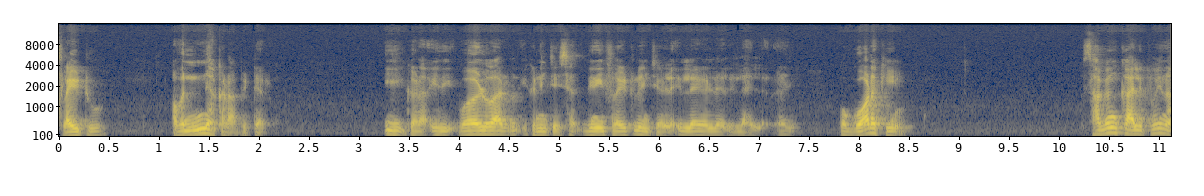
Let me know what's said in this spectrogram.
ఫ్లైటు అవన్నీ అక్కడ పెట్టారు. ఇక్కడ ఇది వరల్డ్ వార్ ఇక్కడ నుంచి వేసారు దీని ఫ్లైట్లో నుంచి వెళ్ళి ఇలా వెళ్ళారు ఇలా వెళ్ళారు. ఒక గోడకి సగం కాలిపోయిన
